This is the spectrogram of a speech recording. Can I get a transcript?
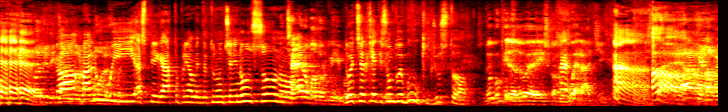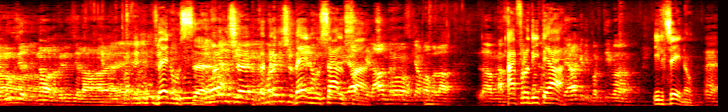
Eh. No, ma lui ha spiegato prima mentre tu non c'eri, non sono C'ero ma dormivo. due cerchietti, sono due buchi, giusto? Due buchi da dove escono due raggi. Ah, Eh, anche la Venusia, no la Venusia la... eh, Venus. Che c'è il Venus e Alfa. anche l'altra che si chiamava la... la Afrodite A. Afrodite A che ti partiva... Il seno. Eh. Beh,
